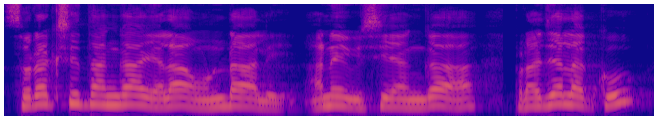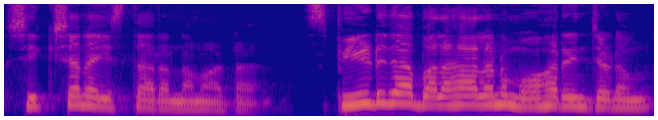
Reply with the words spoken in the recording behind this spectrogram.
సురక్షితంగా ఎలా ఉండాలి అనే విషయంగా ప్రజలకు శిక్షణ ఇస్తారన్నమాట. స్పీడ్గా బలహాలను మోహరించడం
